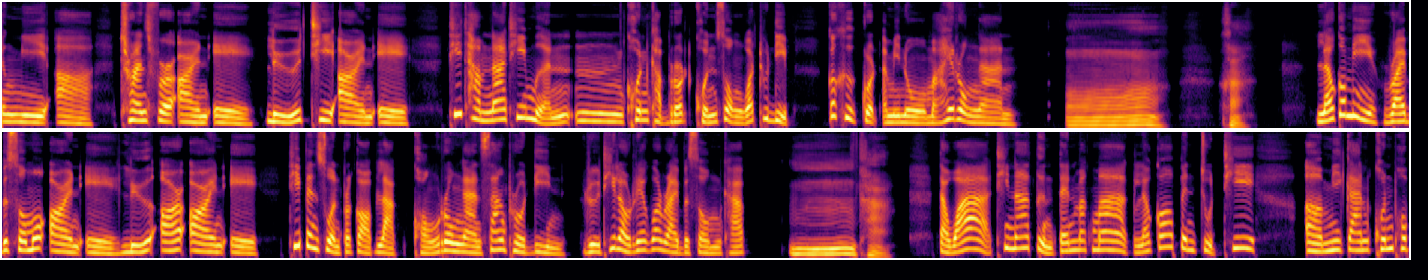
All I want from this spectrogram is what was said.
ยังมีอ่า transfer RNA หรือ tRNA ที่ทำหน้าที่เหมือนอมคนขับรถขนส่งวัตถุดิบ ก็คือกรดอะมิโนมาให้โรงงาน อ๋อ ค่ะ แล้วก็มี ribosomal RNA หรือ rRNA ที่เป็นส่วนประกอบหลักของโรงงานสร้างโปรตีนหรือที่เราเรียกว่า ribosome ครับ อืม ค่ะ แต่ว่าที่น่าตื่นเต้นมาก ๆ แล้วก็เป็นจุดที่เอ่อมีการค้นพบ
